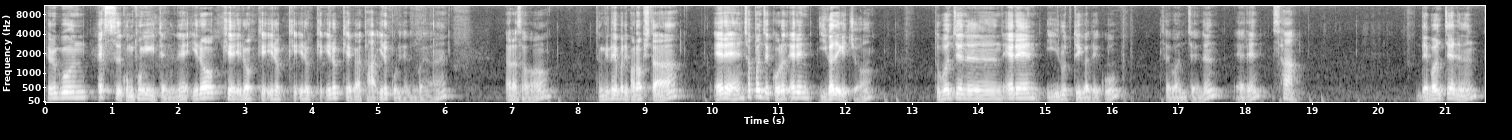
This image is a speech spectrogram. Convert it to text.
결국은 x 공통이기 때문에 이렇게 이렇게 이렇게 이렇게 이렇게가 다 이렇꼴이 되는 거야. 따라서 정리를 해버리 바로 합시다. ln 첫 번째 꼴은 ln 2가 되겠죠. 두 번째는 ln 2 루트 2가 되고 세 번째는 ln 4. 네 번째는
